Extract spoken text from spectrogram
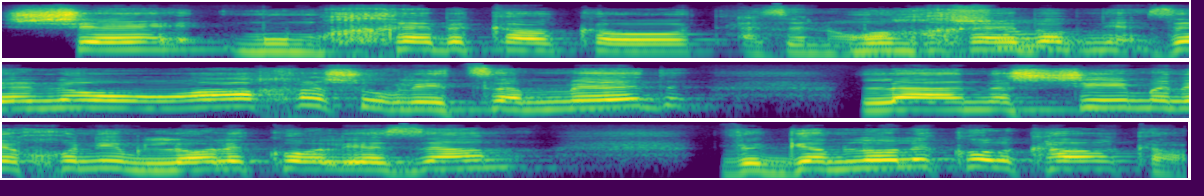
שמומחה בקרקעות, אז זה נורא מומחה חשוב. בבנייה. זה נורא חשוב להיצמד לאנשים הנכונים, לא לכל יזם וגם לא לכל קרקע.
